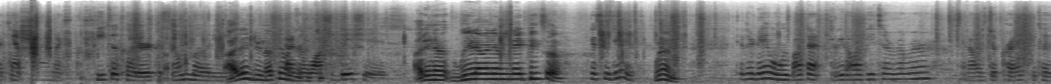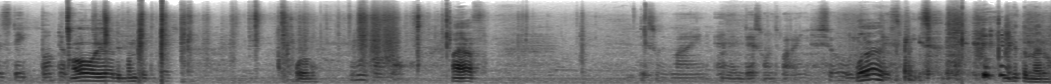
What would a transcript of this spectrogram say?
I can't find my pizza cutter because somebody I didn't do nothing with your hasn't washed the dishes. I didn't even, we didn't even make pizza. Yes, we did. When? The other day when we bought that three dollar pizza, remember? And I was depressed because they bumped up. Oh, yeah, they bumped up the price. Horrible. Very horrible. I have. This one's mine, and then this one's mine. So we What? get this piece. You get the medal.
